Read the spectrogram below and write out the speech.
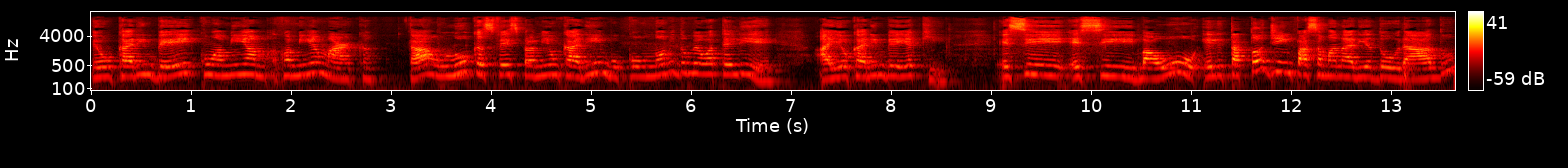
Eu carimbei com a minha, com a minha marca, tá? O Lucas fez para mim um carimbo com o nome do meu ateliê. Aí eu carimbei aqui. Esse esse baú, ele tá todinho em passamanaria dourado,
